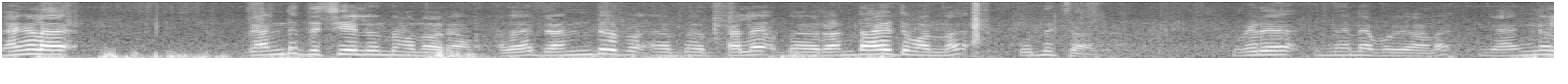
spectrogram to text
ഞങ്ങൾ രണ്ട് ദിശയിൽ നിന്ന് വന്നവരാണ്. അതായത് രണ്ട് പല രണ്ടായിട്ട് വന്ന് ഒന്നിച്ചാണ്. ഇവർ ഇന്ന് തന്നെ പോവുകയാണ് ഞങ്ങൾ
